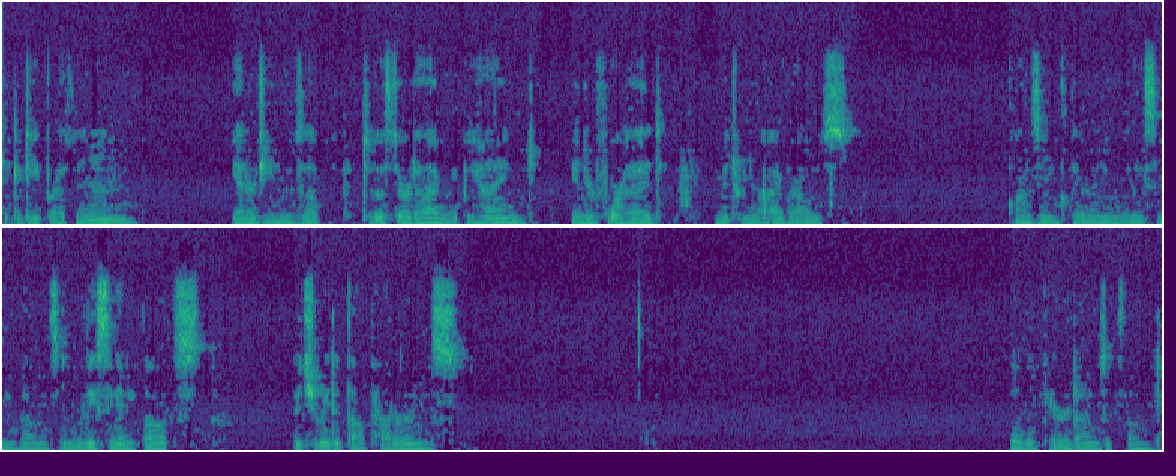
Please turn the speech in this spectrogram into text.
Take a deep breath in. The energy moves up to the third eye, right behind, in your forehead, in between your eyebrows. Cleansing, clearing, releasing, balancing, releasing any thoughts, habituated thought patterns, old paradigms of thought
